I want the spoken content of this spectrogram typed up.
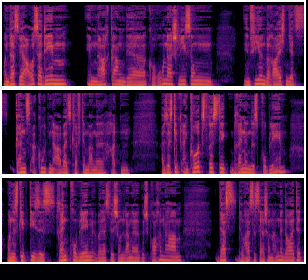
und dass wir außerdem im Nachgang der Corona-Schließungen in vielen Bereichen jetzt ganz akuten Arbeitskräftemangel hatten. Also es gibt ein kurzfristig brennendes Problem Und es gibt dieses Trendproblem, über das wir schon lange gesprochen haben, das, du hast es ja schon angedeutet,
